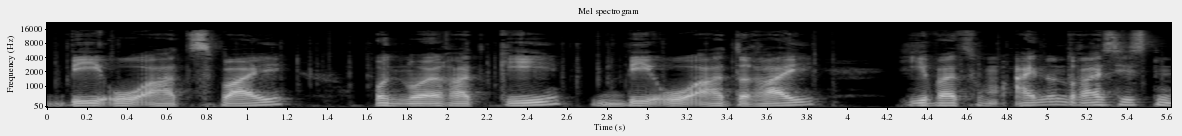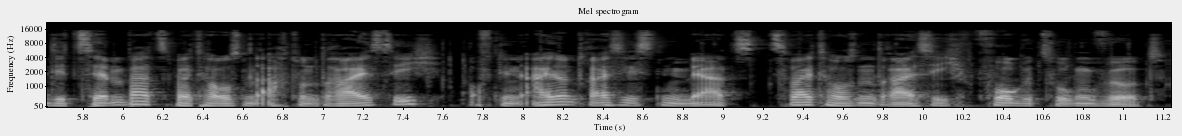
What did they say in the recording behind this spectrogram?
BOA 2 und Neurath G, BOA 3 jeweils vom 31. Dezember 2038 auf den 31. März 2030 vorgezogen wird.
